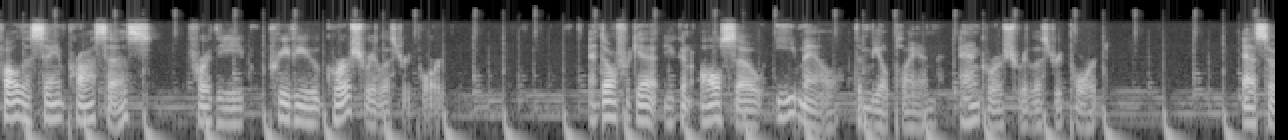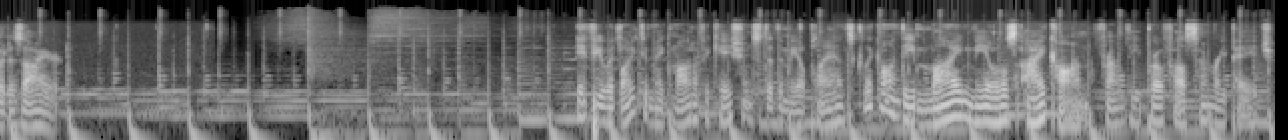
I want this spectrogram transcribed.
Follow the same process for the preview grocery list report. And don't forget, you can also email the meal plan and grocery list report as so desired. If you would like to make modifications to the meal plans, click on the My Meals icon from the profile summary page.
